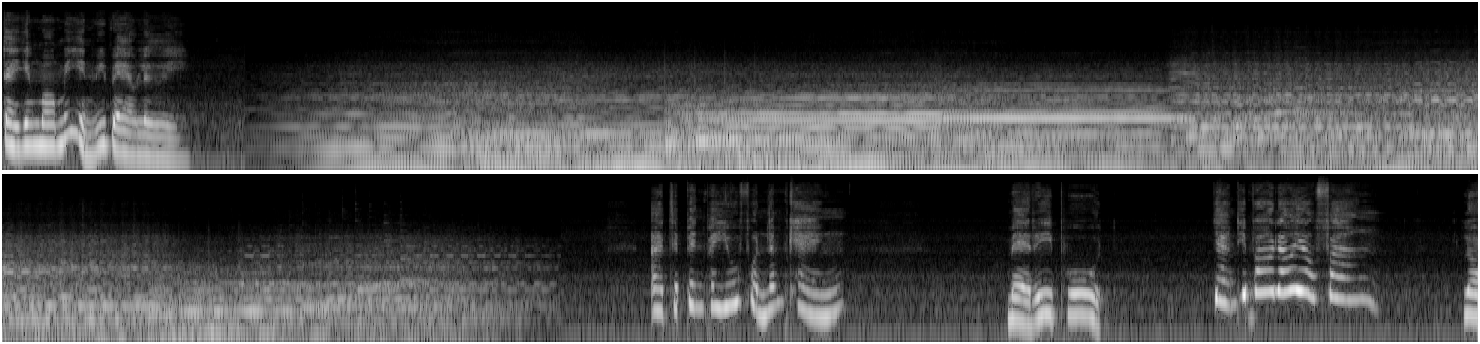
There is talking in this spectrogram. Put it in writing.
แต่ยังมองไม่เห็นวิแววเลย อาจจะเป็นพายุฝนน้ำแข็ง แมรี่พูด อย่างที่พ่อเล่าให้เราฟัง ลอ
